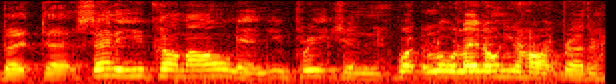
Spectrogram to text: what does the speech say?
but uh, Sonny, you come on and you preach and what the Lord laid on your heart, brother.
